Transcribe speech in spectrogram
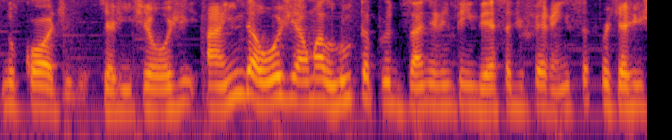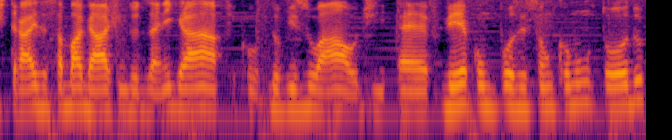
no código, que a gente hoje, ainda hoje, é uma luta para o designer entender essa diferença, porque a gente traz essa bagagem do design gráfico, do visual, de é, ver a composição como um todo,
